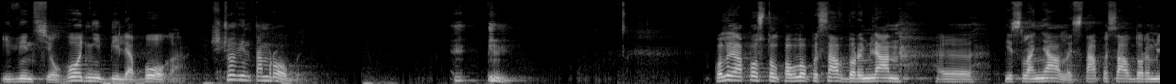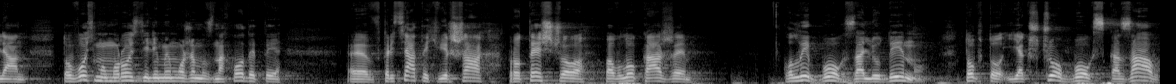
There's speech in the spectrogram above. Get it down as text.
і Він сьогодні біля Бога. Що Він там робить? Коли апостол Павло писав до римлян е, післання, листа писав до римлян, то в восьмому розділі ми можемо знаходити е, в 30-х віршах про те, що Павло каже, коли Бог за людину, тобто, якщо Бог сказав,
